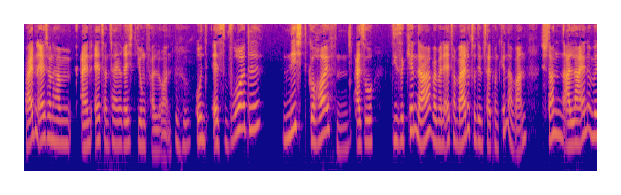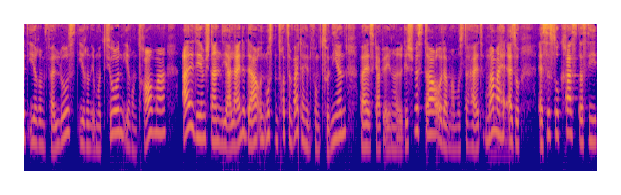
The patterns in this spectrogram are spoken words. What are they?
beiden Eltern haben einen Elternteil recht jung verloren. Und es wurde nicht geholfen. Also diese Kinder, weil meine Eltern beide zu dem Zeitpunkt Kinder waren, standen alleine mit ihrem Verlust, ihren Emotionen, ihrem Trauma, all dem standen die alleine da und mussten trotzdem weiterhin funktionieren, weil es gab ja jüngere Geschwister oder man musste halt Mama, also es ist so krass, dass die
